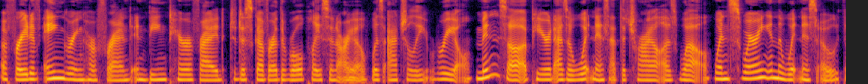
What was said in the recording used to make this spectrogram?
afraid of angering her friend and being terrified to discover the role play scenario was actually real. Minsa appeared as a witness at the trial as well. When swearing in the witness oath,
